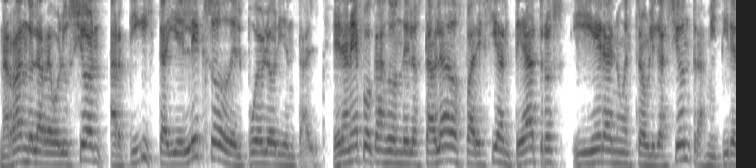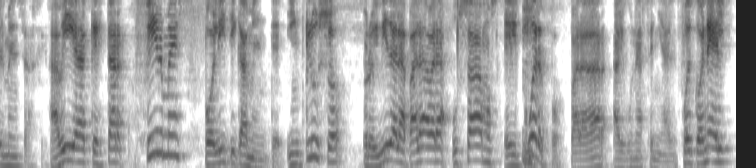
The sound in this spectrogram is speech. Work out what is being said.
narrando la revolución artiguista y el éxodo del pueblo oriental. Eran épocas donde los tablados parecían teatros y era nuestra obligación transmitir el mensaje. Había que estar firmes políticamente, incluso prohibida la palabra, usábamos el cuerpo para dar alguna señal. Fue con él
